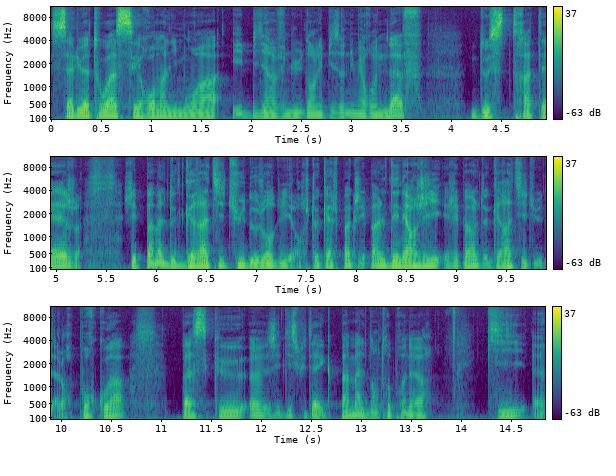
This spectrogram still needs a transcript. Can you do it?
Salut à toi, c'est Romain Limois et bienvenue dans l'épisode numéro 9 de Stratège. J'ai pas mal de gratitude aujourd'hui. Alors je te cache pas que j'ai pas mal d'énergie et j'ai pas mal de gratitude. Alors pourquoi? Parce que euh, j'ai discuté avec pas mal d'entrepreneurs qui euh,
